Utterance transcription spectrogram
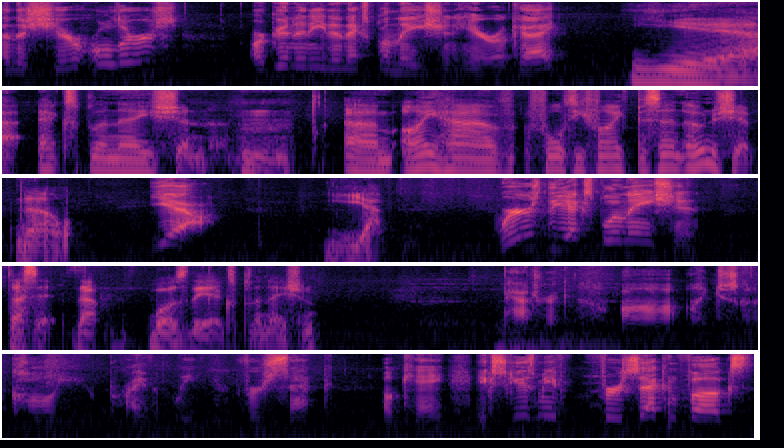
and the shareholders are gonna need an explanation here, okay? Yeah, explanation. Hmm. Um, I have 45% ownership now. Yeah. Yeah, Where's the explanation? that's it. That was the explanation. Patrick, uh, I'm just gonna call you privately for a sec, okay? Excuse me for a second, folks.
